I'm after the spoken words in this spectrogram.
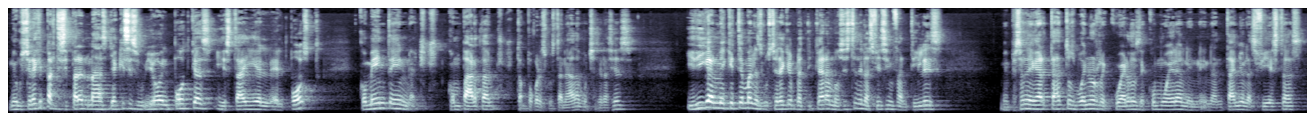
Me gustaría que participaran más, ya que se subió el podcast y está ahí el, el post. Comenten, compartan, tampoco les cuesta nada, muchas gracias. Y díganme qué tema les gustaría que platicáramos. Este de las fiestas infantiles, me empezaron a llegar tantos buenos recuerdos de cómo eran en, antaño las fiestas.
